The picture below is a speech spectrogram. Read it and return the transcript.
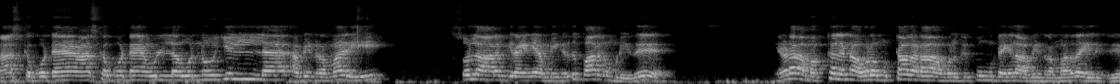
மாஸ்கை போட்டேன் மாஸ்கை போட்டேன் உள்ள ஒன்றும் இல்லை அப்படின்ற மாதிரி சொல்ல ஆரம்பிக்கிறாங்க அப்படிங்கிறது பார்க்க முடியுது. என்னடா மக்கள் என்ன அவ்வளோ முட்டாளடா அவங்களுக்கு கூமுட்டைங்களா அப்படின்ற மாதிரி தான் இருக்கு.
